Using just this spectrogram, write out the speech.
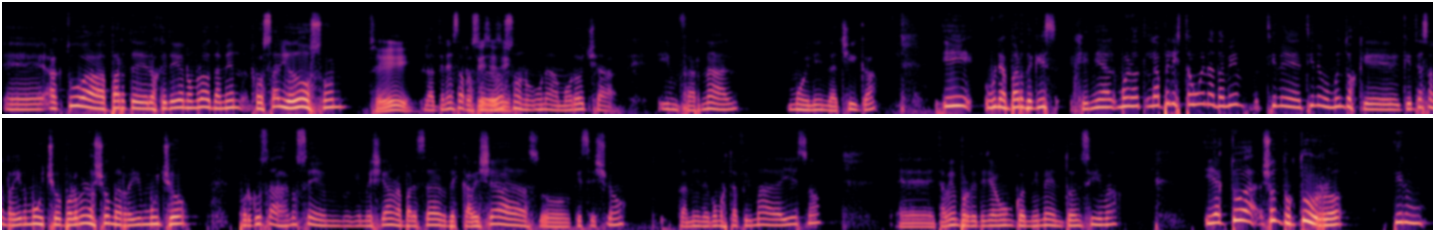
Eh, actúa, aparte de los que te había nombrado, también Rosario Dawson. Sí. La tenés a Rosario sí, sí. Dawson, una morocha infernal. Muy linda chica. Y una parte que es genial. Bueno, la peli está buena también. Tiene, tiene momentos que, que te hacen reír mucho. Por lo menos yo me reí mucho por cosas, no sé, que me llegaron a parecer descabelladas o qué sé yo. También de cómo está filmada y eso. Eh, también porque tenía algún condimento encima. Y actúa John Turturro. Tiene un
